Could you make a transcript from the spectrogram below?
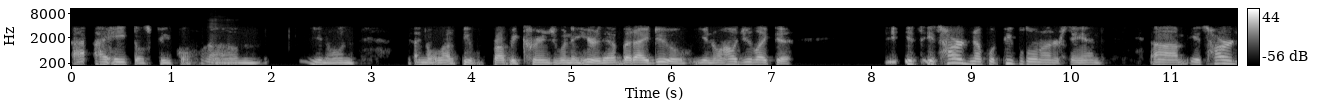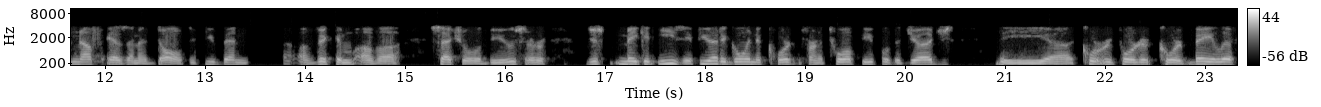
I, I hate those people. Mhm. Um, you know, and I know a lot of people probably cringe when they hear that, but I do. You know, how would you like to? It's it's hard enough. What people don't understand, um, it's hard enough as an adult if you've been a victim of a sexual abuse, or just make it easy. If you had to go into court in front of 12 people, the judge, the uh, court reporter, court bailiff,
